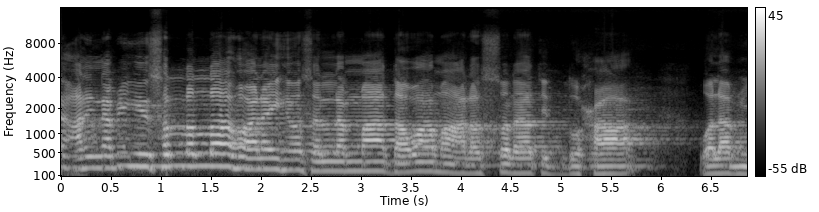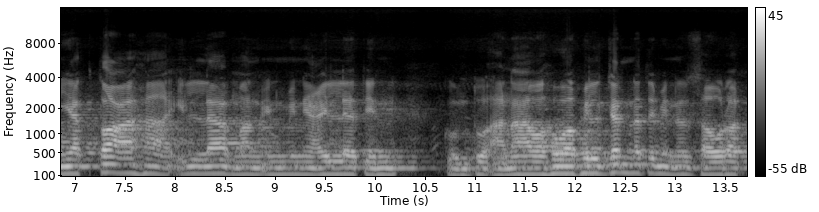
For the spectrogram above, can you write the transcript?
عن النبي صلى الله عليه وسلم ما دوام على الصلاة الضحى ولم يقطعها إلا من من علة كنت أنا وهو في الجنة من زورق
